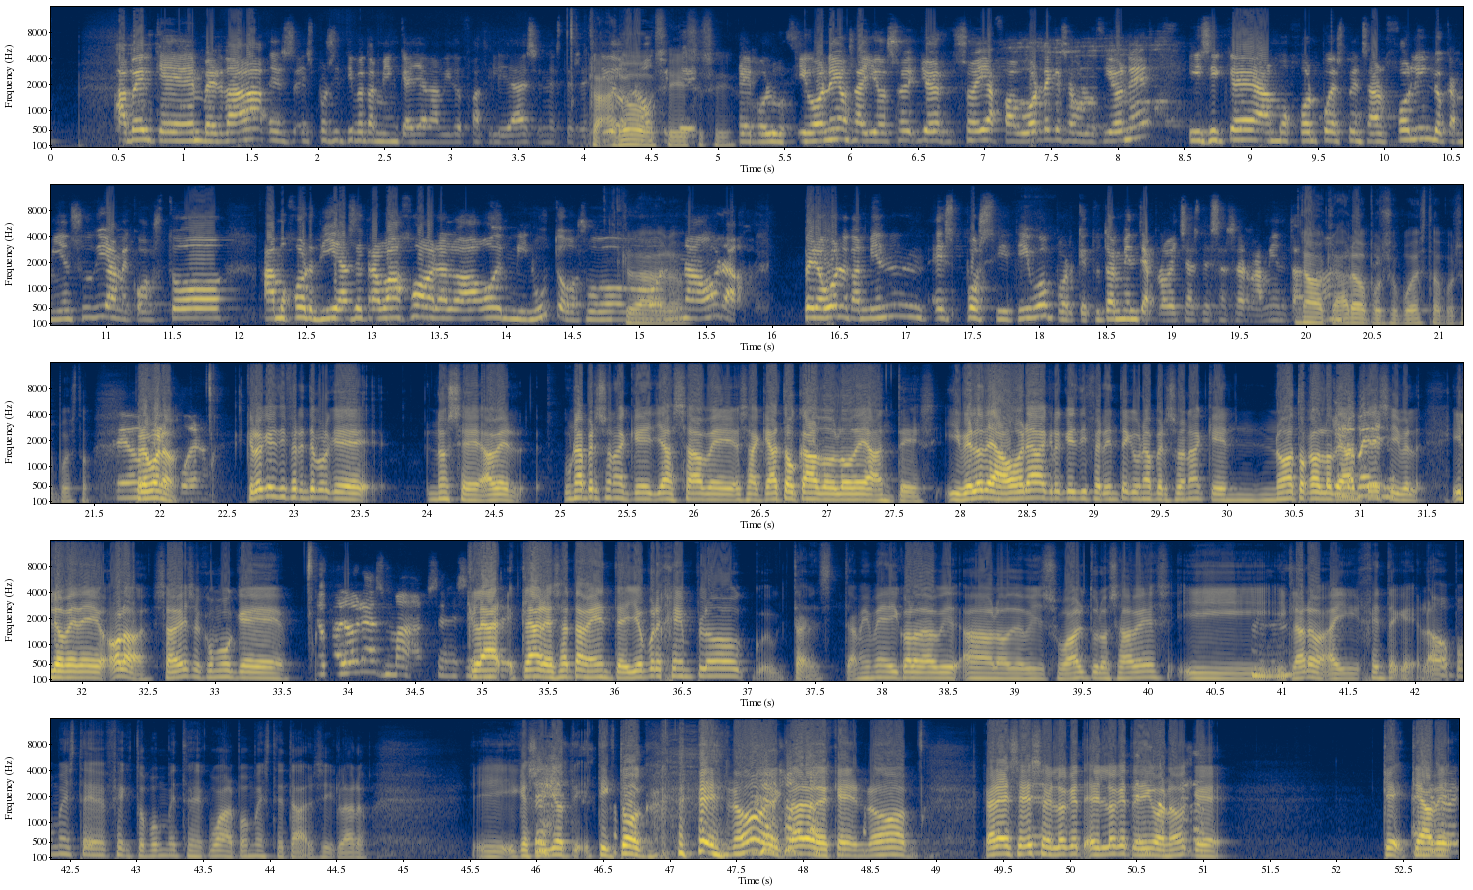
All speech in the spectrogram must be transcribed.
A ver, que en verdad es, es positivo también que hayan habido facilidades en este sentido. Claro, ¿no? sí, que, sí, sí. que evolucione, o sea, yo soy, yo soy a favor de que se evolucione y sí que a lo mejor puedes pensar, jolín, lo que a mí en su día me costó a lo mejor días de trabajo, ahora lo hago en minutos o Claro. en una hora. Pero bueno, también es positivo porque tú también te aprovechas de esas herramientas. No, claro, por supuesto, por supuesto. Creo Pero bueno, Creo que es diferente porque, no sé, a ver, una persona que ya sabe, o sea, que ha tocado lo de antes y ve lo de ahora, creo que es diferente que una persona que no ha tocado lo Que de lo antes de- y, ve- y lo ve de, hola, ¿sabes? Es como que... lo valoras más en ese Claro, claro, exactamente. Yo, por ejemplo, ta- también me dedico a lo, audio- a lo audiovisual, tú lo sabes, y, claro, hay gente que, no, ponme este efecto, ponme este igual, ponme este tal, sí, claro. Y, y qué sé yo, ti- TikTok, ¿no? Claro, es que no... Claro, es eso, es lo que, es lo que te digo, ¿no? Que, que, que a Hay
